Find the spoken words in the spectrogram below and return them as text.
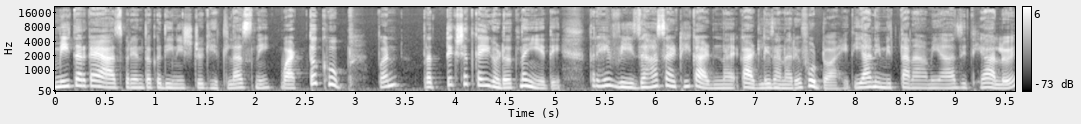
मी तर काय आजपर्यंत कधी इनिशिएटिव्ह घेतलाच नाही. वाटतं खूप पण प्रत्यक्षात काही घडत नाही आहे ते. तर हे विजासाठी काढणार काढले जाणारे फोटो आहेत. या निमित्तानं आम्ही आज इथे आलो आहे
